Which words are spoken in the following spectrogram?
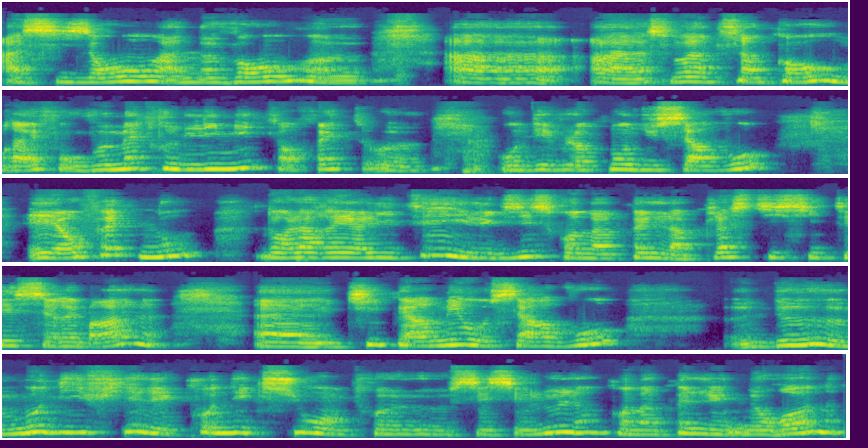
à 6 ans, à 9 ans, à, à 25 ans. Bref, on veut mettre une limite en fait au développement du cerveau. Et en fait, non. Dans la réalité, il existe ce qu'on appelle la plasticité cérébrale, qui qui permet au cerveau euh, de modifier les connexions entre ces cellules hein, qu'on appelle les neurones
